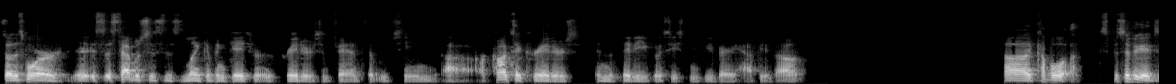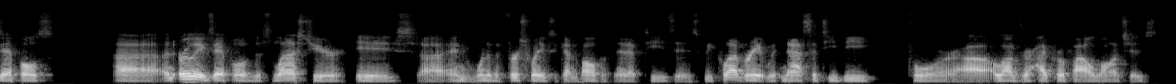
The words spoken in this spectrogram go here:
So this more establishes this link of engagement with creators and fans that we've seen uh, our content creators in the Theta ecosystem be very happy about. Uh, a couple specific examples. Uh, an early example of this last year is, and one of the first ways we got involved with NFTs is we collaborate with NASA TV for uh, a lot of their high profile launches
